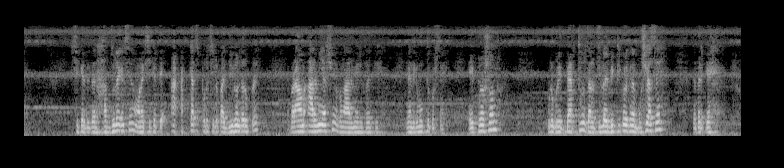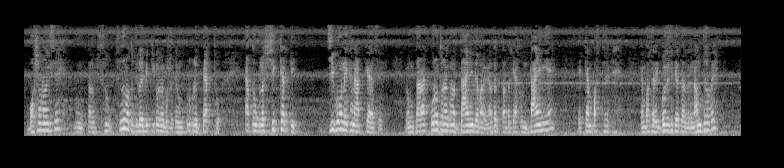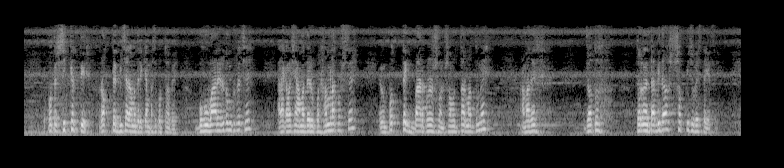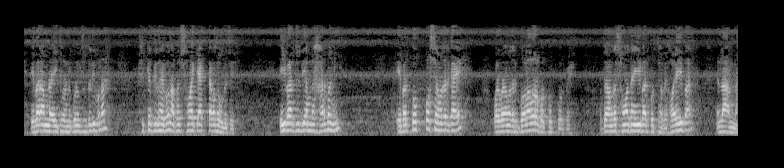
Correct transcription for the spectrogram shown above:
শিক্ষার্থীদের হাত ঝুলে গেছে, অনেক শিক্ষার্থী আটকাচ পড়েছিল প্রায় দুই ঘণ্টার উপরে। এবার আর্মি আসে এবং আর্মি এসে তাদেরকে এখান থেকে মুক্ত করছে। এই প্রশাসন পুরোপুরি ব্যর্থ, যারা জুলাই বিক্রি করে এখানে বসে আছে তাদেরকে বসানো হয়েছে এবং তারা শুধু- শুধুমাত্র জুলাই বিক্রি করে বসে আছে এবং পুরোপুরি ব্যর্থ। এতগুলো শিক্ষার্থী জীবন এখানে আটকে আছে এবং তারা কোনো ধরনের কোনো দায় নিতে পারেনি। অর্থাৎ তাদেরকে এখন দায় নিয়ে এই ক্যাম্পাস থেকে, ক্যাম্পাসের এই গদি থেকে তাদের নামতে হবে। প্রত্যেক শিক্ষার্থীর রক্তের বিচার আমাদের এই ক্যাম্পাসে করতে হবে। বহুবার এরকম ঘটেছে। এলাকাবাসী আমাদের উপর হামলা করছে এবং প্রত্যেকবার প্রশাসন সমঝোতার মাধ্যমে আমাদের যত ধরনের দাবি দেওয়া সব কিছু বেঁচতে গেছে। এবার আমরা এই ধরনের কোনো কিছু দিব না। শিক্ষার্থী ভাই বোন আপনার সবাইকে একটা কথা বলতে চাই। এইবার যদি আমরা হার মানি, এবার কোপ পড়ছে আমাদের গায়ে পরের আমাদের গলা বরাবর কোপ করবে অতএব আমাদের সমাধান এইবার করতে হবে। হয় এইবার, নাহলে আর না।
